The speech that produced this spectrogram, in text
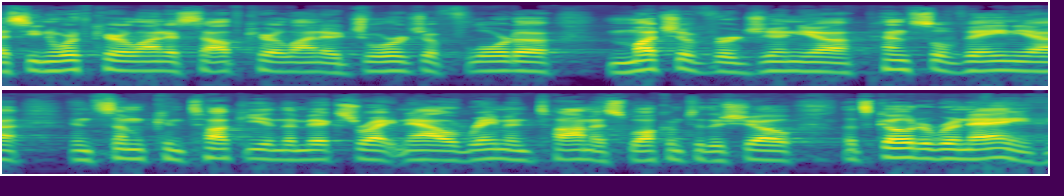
I see North Carolina, South Carolina, Georgia, Florida, much of Virginia, Pennsylvania, and some Kentucky in the mix right now. Raymond Thomas, welcome to the show. Let's go to Renee.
